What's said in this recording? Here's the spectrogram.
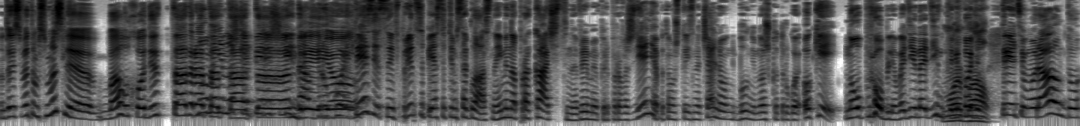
Ну, то есть в этом смысле бал уходит та Ну, мы немножко перешли, да, в другой тезис, и, в принципе, я с этим согласна. Именно про качественное времяпрепровождение, потому что изначально он был немножко другой. Окей, no problem, один-один, переходим балл. к третьему раунду.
